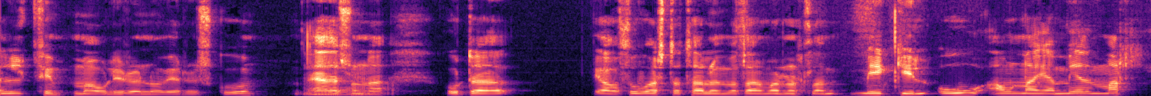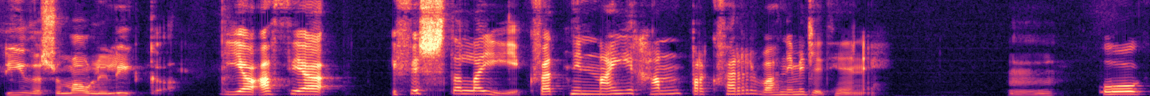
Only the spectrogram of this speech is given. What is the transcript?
eldfimt mál í raun og veru, sko. Eða Já. svona, út að já, þú varst að tala um að það var náttúrulega mikil óánægja með margt í þessu máli líka. Já, af því að í fyrsta lægi, hvernig nær hann bara hverfa hann í millitíðinni? mm. Og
